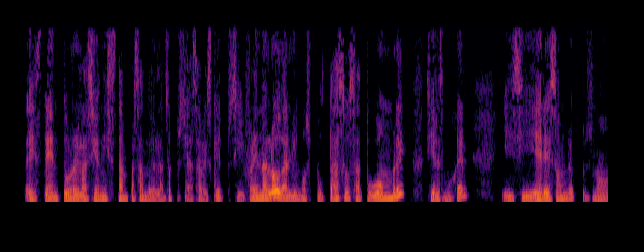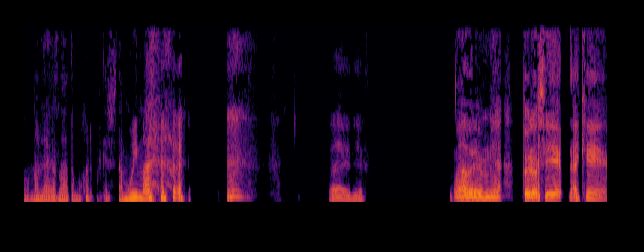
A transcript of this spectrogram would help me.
este, en tu relación y se están pasando de lanza, pues ya sabes que, pues, sí, frénalo, dale unos putazos a tu hombre, si eres mujer, y si eres hombre, pues no, no le hagas nada a tu mujer, porque eso está muy mal. Ay, Dios. Madre mía. Pero sí, hay que,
